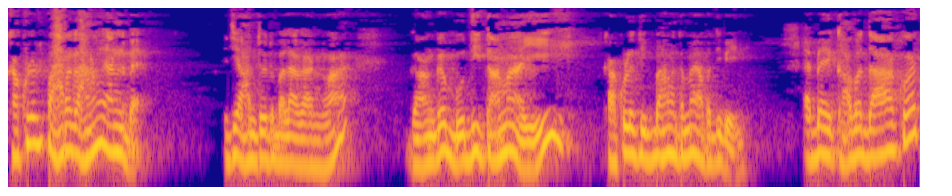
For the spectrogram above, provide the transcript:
කකුලට පහර ගහනවා යන්න බෑ. ඉතින් අන්තිමට බලා ගන්නවා ගඟ බුදි තමයි කකුල තිබ්බහම තමයි අවදි වෙන්නේ. හැබැයි කවදාකවත්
